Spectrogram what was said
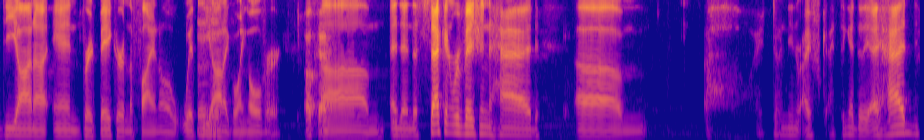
Deonna and Britt Baker in the final, with Mhm. Deonna going over. Okay. Um, and then the second revision had, um, oh, I don't even. I think I did. I had,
